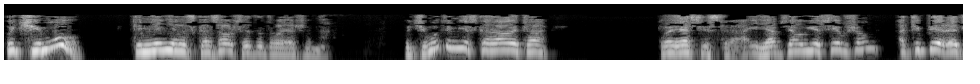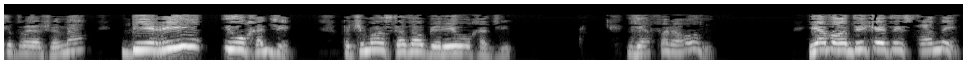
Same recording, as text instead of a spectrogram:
Почему ты мне не рассказал, что это твоя жена? Почему ты мне сказал, это твоя сестра? И я взял ее себе в жен, а теперь это твоя жена, бери и уходи. Почему он сказал, бери и уходи? Я фараон. Я владыка этой страны.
